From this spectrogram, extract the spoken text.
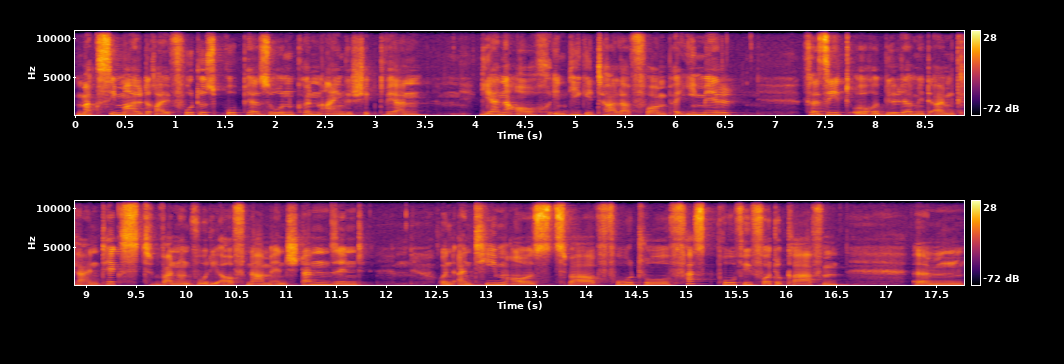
Maximal drei Fotos pro Person können eingeschickt werden. Gerne auch in digitaler Form per E-Mail. Verseht eure Bilder mit einem kleinen Text, wann und wo die Aufnahmen entstanden sind. Und ein Team aus zwar Foto, fast Profi-Fotografen ähm,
